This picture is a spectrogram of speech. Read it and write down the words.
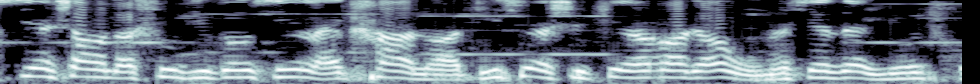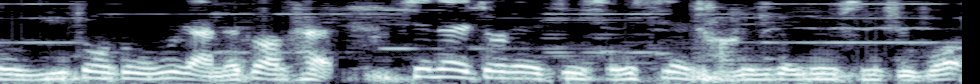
线上的数据更新来看呢，的确是 PM 二点五呢，现在已经处于重度污染的状态，现在正在进行现场的一个音频直播。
